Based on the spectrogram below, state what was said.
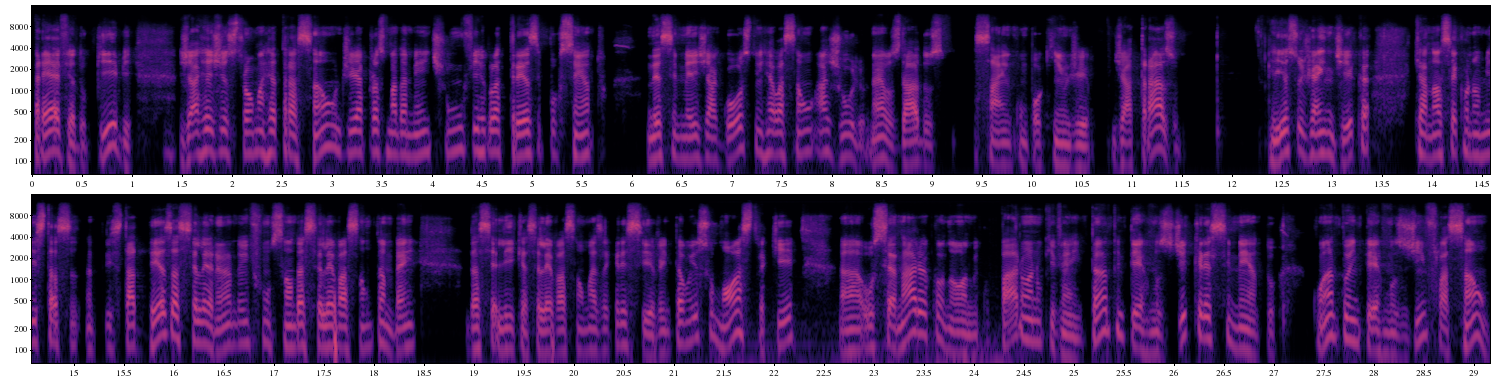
prévia do PIB, já registrou uma retração de aproximadamente 1,13% nesse mês de agosto em relação a julho. Né? Os dados saem com um pouquinho de, de atraso, e isso já indica que a nossa economia está, está desacelerando em função dessa elevação também da Selic, essa elevação mais agressiva. Então, isso mostra que uh, o cenário econômico para o ano que vem, tanto em termos de crescimento quanto em termos de inflação,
